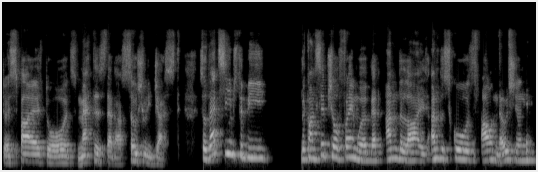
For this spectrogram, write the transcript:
to aspire towards matters that are socially just. So that seems to be the conceptual framework that underlies, underscores our notion.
